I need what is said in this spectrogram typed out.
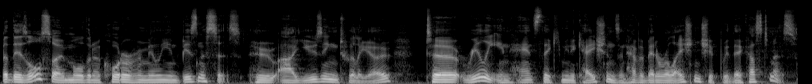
but there's also more than a quarter of a million businesses who are using Twilio to really enhance their communications and have a better relationship with their customers.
